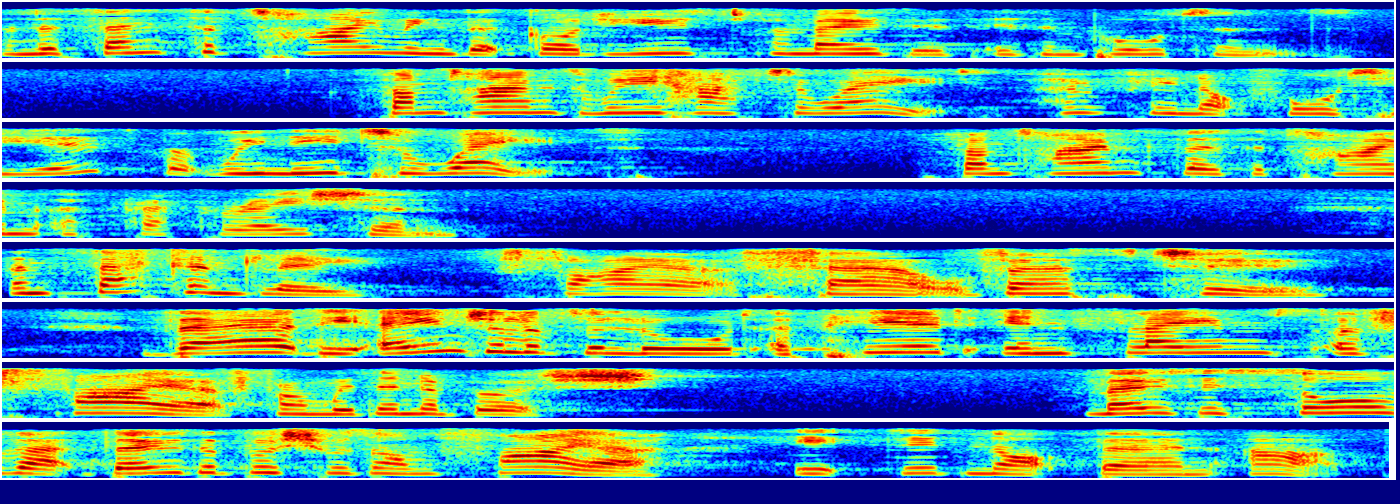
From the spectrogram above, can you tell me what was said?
And the sense of timing that God used for Moses is important. Sometimes we have to wait. Hopefully not 40 years, but we need to wait. Sometimes there's a time of preparation. And secondly, fire fell. Verse 2. There the angel of the Lord appeared in flames of fire from within a bush. Moses saw that though the bush was on fire, it did not burn up.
